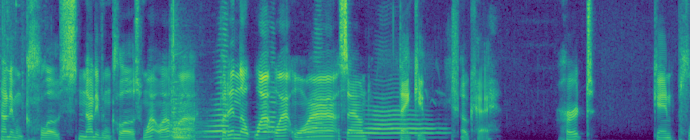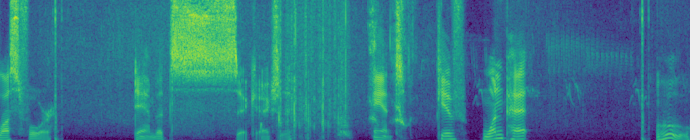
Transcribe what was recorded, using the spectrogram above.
Not even close. Not even close. Wah, wah, wah. Put in the wah, wah, wah sound. Thank you. Okay. Hurt. Gain plus four. Damn, that's sick, actually. Ant. Give one pet Ooh,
